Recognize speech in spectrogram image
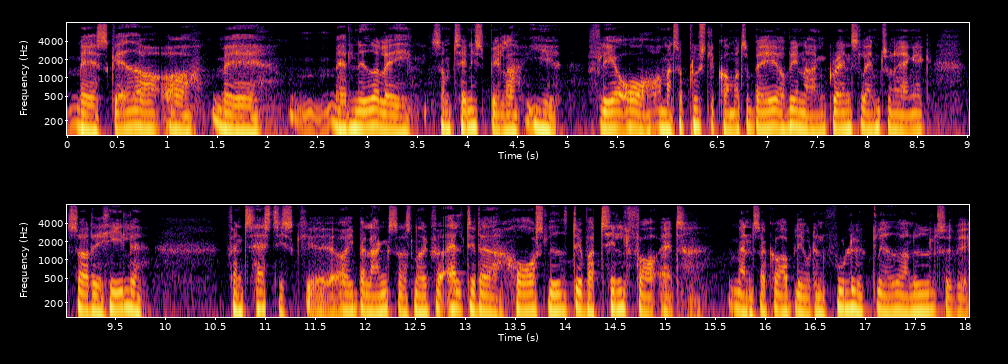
med skader og med, med et nederlag som tennisspiller i flere år, og man så pludselig kommer tilbage og vinder en Grand Slam turnering, ikke? så er det hele fantastisk øh, og i balance og sådan noget. Ikke? For alt det der hårde slid, det var til for, at man så kan opleve den fulde glæde og nydelse ved,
